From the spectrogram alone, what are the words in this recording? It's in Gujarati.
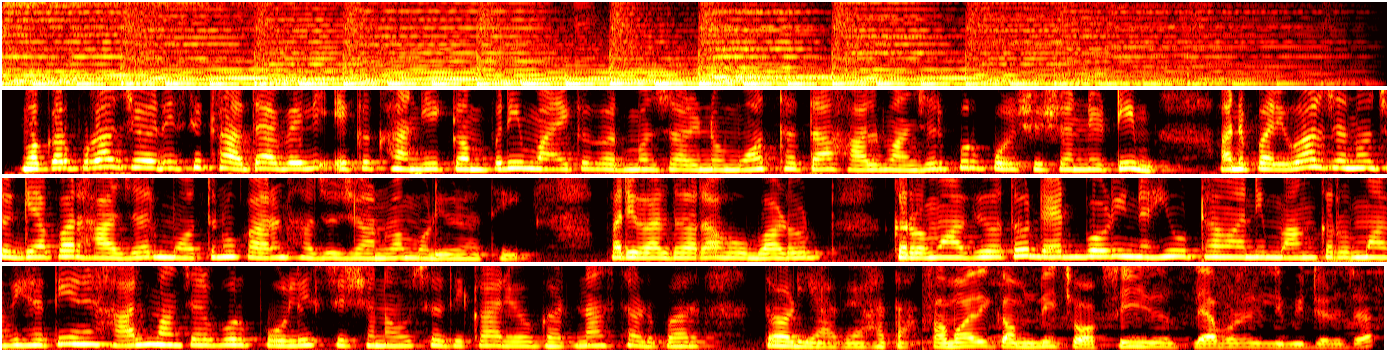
Thank you. મકરપુરા જેડીસી ખાતે આવેલી એક ખાનગી કંપનીમાં એક કર્મચારીનું મોત થતાં હાલ માંજરપુર પોલીસ સ્ટેશનની ટીમ અને પરિવારજનો જગ્યા પર હાજર. મોતનું કારણ હજુ જાણવા મળ્યું નથી. પરિવાર દ્વારા હોબાળો કરવામાં આવ્યો હતો. ડેડ બોડી નહીં ઉઠાવવાની માંગ કરવામાં આવી હતી અને હાલ માંજરપુર પોલીસ સ્ટેશનના ઉચ્ચ અધિકારીઓ ઘટના સ્થળ પર દોડી આવ્યા હતા. અમારી કંપની ચોકસી લેબોરેટરી લિમિટેડ છે.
